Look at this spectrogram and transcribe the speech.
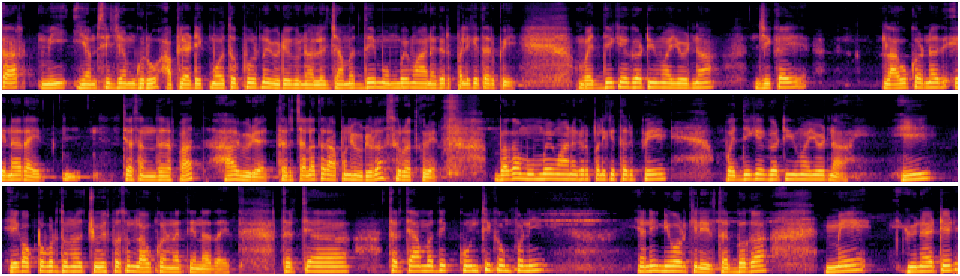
नमस्कार मी एम सी जी एम गुरु आपल्यासाठी एक महत्त्वपूर्ण व्हिडिओ घेऊन आलो ज्यामध्ये मुंबई महानगरपालिकेतर्फे वैद्यकीय गट विमा योजना जी काही लागू करण्यात येणार आहेत त्या संदर्भात हा व्हिडिओ आहे. तर चला तर आपण व्हिडिओला सुरुवात करूया. बघा मुंबई महानगरपालिकेतर्फे वैद्यकीय गट विमा योजना ही एक ऑक्टोबर दोन हजार चोवीसपासून लागू करण्यात येणार आहेत तर त्या तर त्यामध्ये कोणती कंपनी यांनी निवड केली तर बघा मे युनायटेड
